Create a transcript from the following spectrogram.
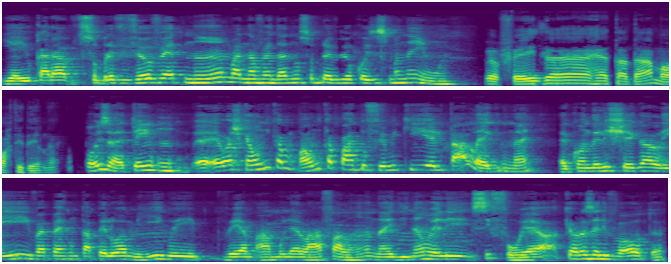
E aí o cara sobreviveu ao Vietnã, mas na verdade não sobreviveu coisíssima nenhuma. Fez é, retardar a morte dele, né? Pois é, tem um. é, eu acho que é a única, a única parte do filme que ele tá alegre, né? É quando ele chega ali e vai perguntar pelo amigo e vê a, a mulher lá falando, né? E diz, não, ele se foi. É, "Ah, que horas ele volta?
